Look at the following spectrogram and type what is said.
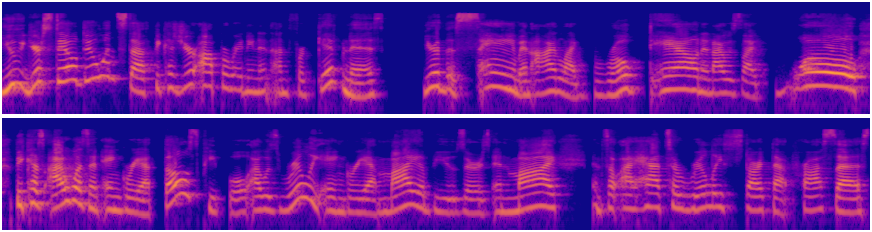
you you're still doing stuff because you're operating in unforgiveness you're the same. And I like broke down and I was like, whoa, because I wasn't angry at those people. I was really angry at my abusers and my, and so I had to really start that process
